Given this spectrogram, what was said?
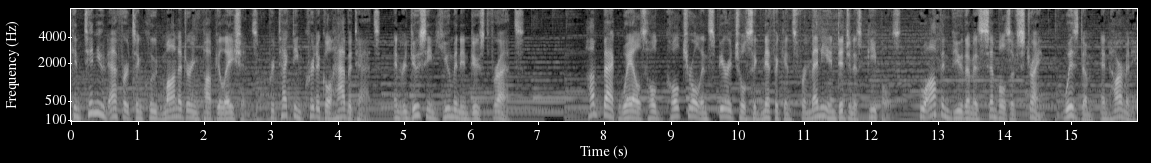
Continued efforts include monitoring populations, protecting critical habitats, and reducing human-induced threats. Humpback whales hold cultural and spiritual significance for many indigenous peoples, who often view them as symbols of strength, wisdom, and harmony.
